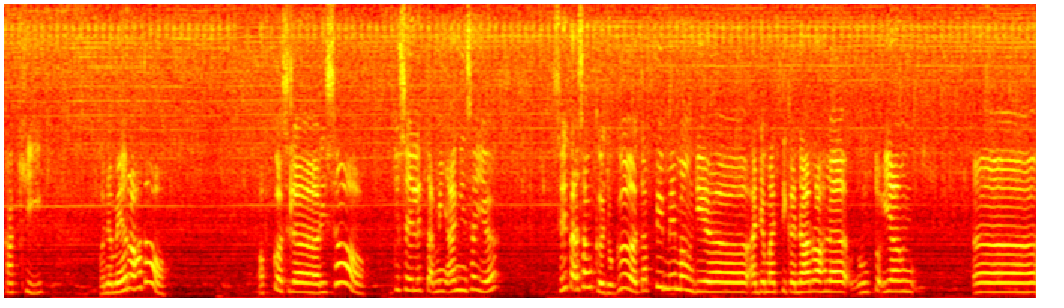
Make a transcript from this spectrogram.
kaki. Warna merah tau. Of course lah risau. Itu saya letak minyak angin saya. Saya tak sangka juga tapi memang dia ada matikan darah lah untuk yang uh,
